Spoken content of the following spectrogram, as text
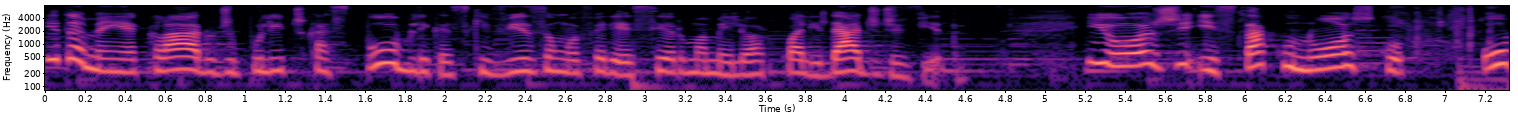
e também, é claro, de políticas públicas que visam oferecer uma melhor qualidade de vida. E hoje está conosco o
